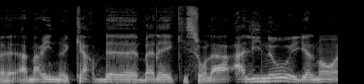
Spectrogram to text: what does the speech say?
euh, à Marine Carbalet qui sont là, à Lino également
